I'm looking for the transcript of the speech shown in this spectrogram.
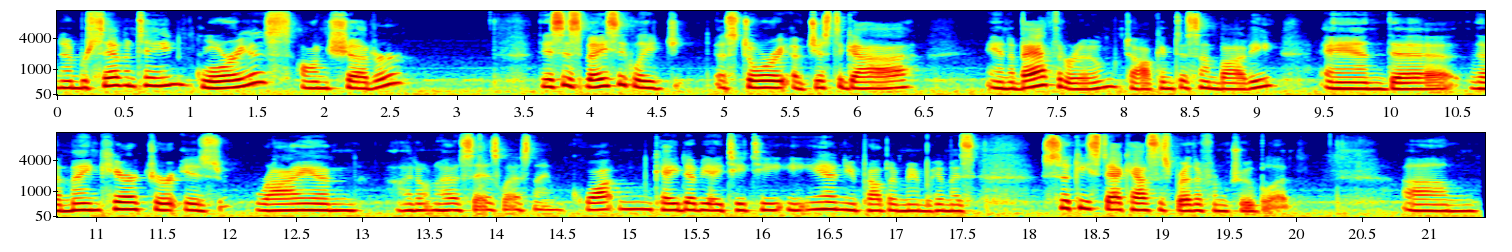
Number 17, Glorious on Shudder. This is basically a story of just a guy in a bathroom talking to somebody and the the main character is Ryan. I don't know how to say his last name. Quatten, K W A T T E N. You probably remember him as Sookie Stackhouse's brother from True Blood. Um,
